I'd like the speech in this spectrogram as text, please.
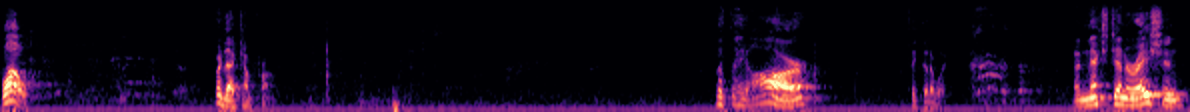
Whoa! Where'd that come from? But they are, take that away. The next generation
